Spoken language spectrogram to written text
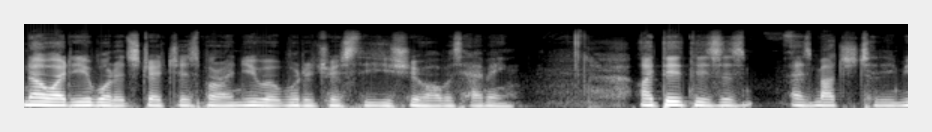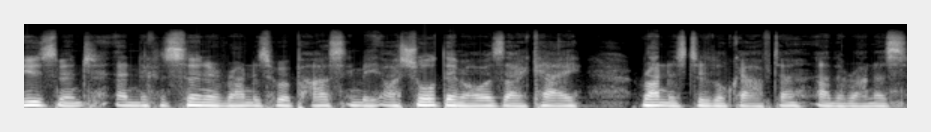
No idea what it stretches, but I knew it would address the issue I was having. I did this as, as much to the amusement and the concern of runners who were passing me. I assured them I was okay. Runners do look after other runners.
